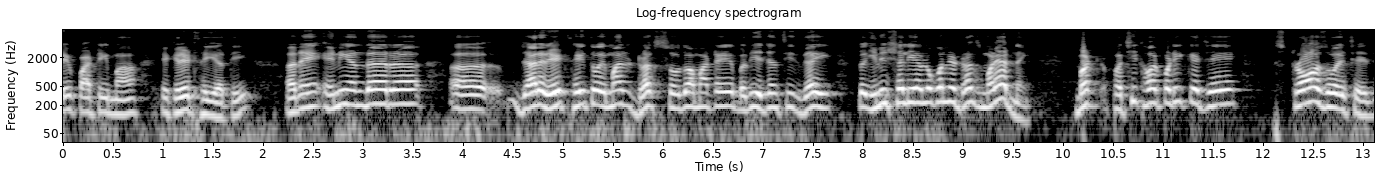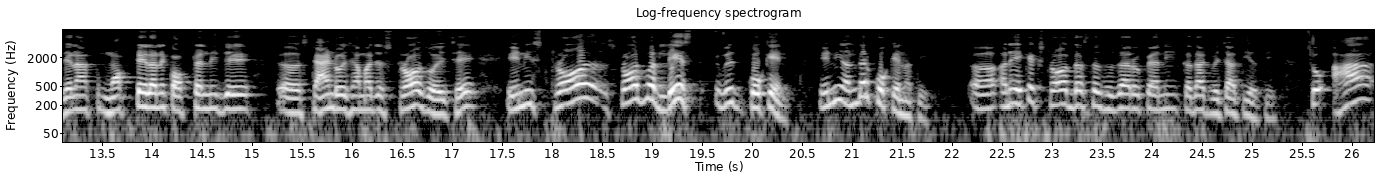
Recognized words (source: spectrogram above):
રેવ પાર્ટીમાં એક રેડ થઈ હતી. અને એની અંદર જ્યારે રેડ થઈ તો એમાં ડ્રગ્સ શોધવા માટે બધી એજન્સીઝ ગઈ. તો ઇનિશિયલી એ લોકોને ડ્રગ્સ મળ્યા જ નહીં. બટ પછી ખબર પડી કે જે સ્ટ્રોઝ હોય છે, જેના મોકટેલ અને કોકટેલની જે સ્ટેન્ડ હોય છે, આમાં જે સ્ટ્રોઝ હોય છે, એની straw straws were laced with cocaine એની અંદર કોકેન હતી. અને એક એક સ્ટ્રો દસ દસ હજાર રૂપિયાની કદાચ વેચાતી હતી. તો આ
